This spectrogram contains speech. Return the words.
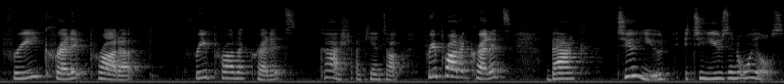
free credit product, free product credits. Gosh, I can't talk. Free product credits back to you to use in oils.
